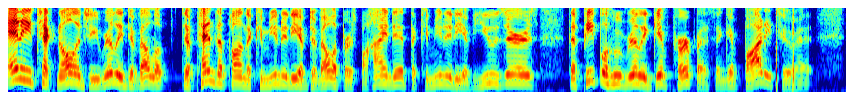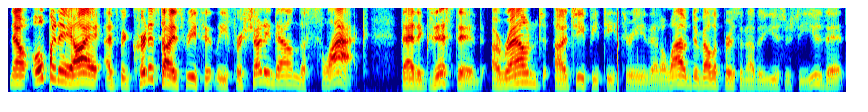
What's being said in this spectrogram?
any technology really develop depends upon the community of developers behind it, the community of users, the people who really give purpose and give body to it. Now, OpenAI has been criticized recently for shutting down the Slack that existed around uh, GPT-3 that allowed developers and other users to use it,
